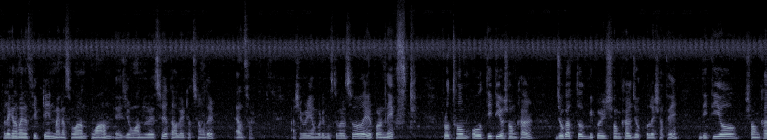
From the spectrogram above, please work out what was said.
তাহলে এখানে minus fifteen minus one one এই যে ওয়ান রয়েছে, তাহলে এটা হচ্ছে আমাদের অ্যান্সার আশা করি অঙ্কটি বুঝতে পেরেছ। এরপর নেক্সট প্রথম ও তৃতীয় সংখ্যার যোগাত্মক বিপরীত সংখ্যার যোগফলের সাথে দ্বিতীয় সংখ্যা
